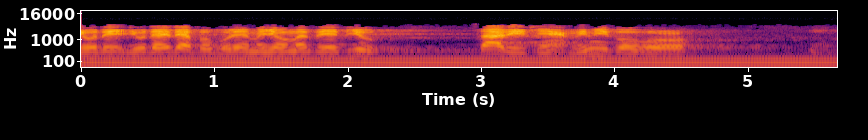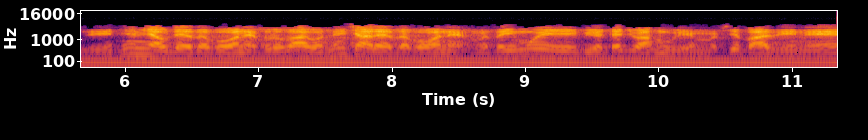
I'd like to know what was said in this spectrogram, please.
ယိုသေးယိုသေးတဲ့ပုဂ္ဂိုလ်တွေမယုံမသေးပြုစသည်ဖြင့်မိမိကိုယ်ကိုဒီညှင်းမြောက်တဲ့သဘောနဲ့သူတော်ဘာကိုနှိမ့်ချတဲ့သဘောနဲ့မသိမ်မွေ့ပြီးတော့တက်ကြွမှုတွေမဖြစ်ပါစေနဲ့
